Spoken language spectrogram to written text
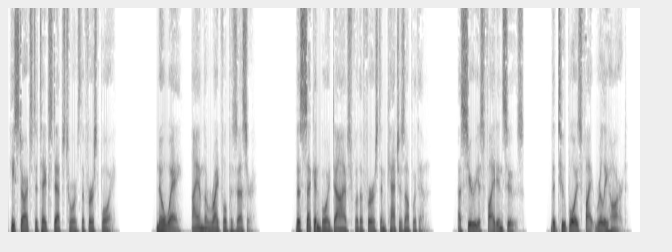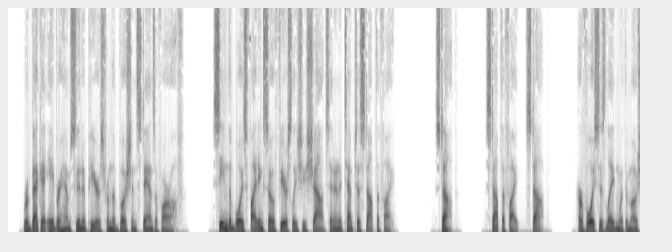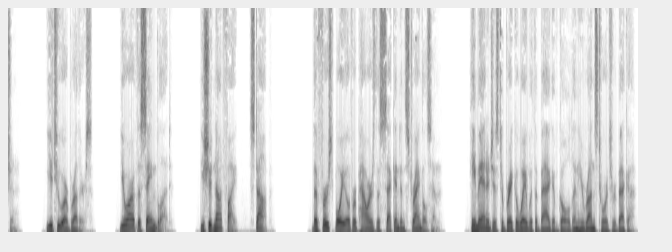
He starts to take steps towards the first boy. No way, I am the rightful possessor. The second boy dives for the first and catches up with him. A serious fight ensues. The two boys fight really hard. Rebecca Abraham soon appears from the bush and stands afar off. Seeing the boys fighting so fiercely, she shouts in an attempt to stop the fight. Stop. Stop the fight, stop. Her voice is laden with emotion. You two are brothers. You are of the same blood. You should not fight, stop. The first boy overpowers the second and strangles him. He manages to break away with the bag of gold and he runs towards Rebecca.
